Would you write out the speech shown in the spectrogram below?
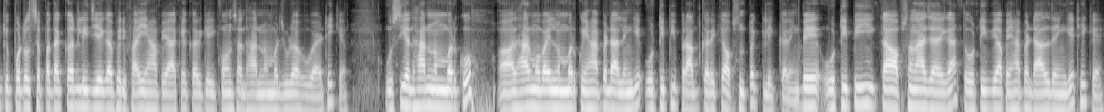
के पोर्टल से पता कर लीजिएगा वेरीफाई यहाँ पे आके करके कौन सा आधार नंबर जुड़ा हुआ है, ठीक है? उसी आधार नंबर को, आधार मोबाइल नंबर को यहाँ पे डालेंगे ओटीपी प्राप्त करके ऑप्शन पर क्लिक करेंगे। पे ओ का ऑप्शन आ जाएगा तो ओटीपी आप यहाँ पे डाल देंगे, ठीक है?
